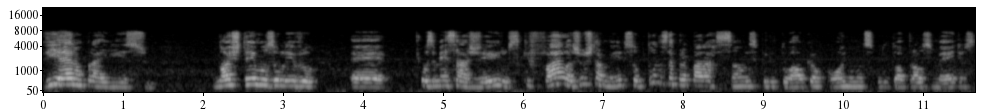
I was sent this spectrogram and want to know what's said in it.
vieram para isso. Nós temos o livro é, os mensageiros, que fala justamente sobre toda essa preparação espiritual que ocorre no mundo espiritual para os médios,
